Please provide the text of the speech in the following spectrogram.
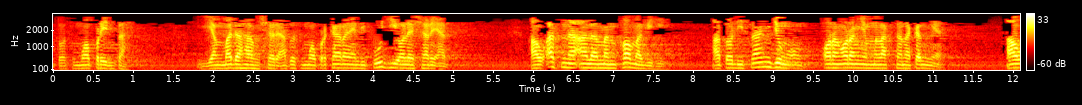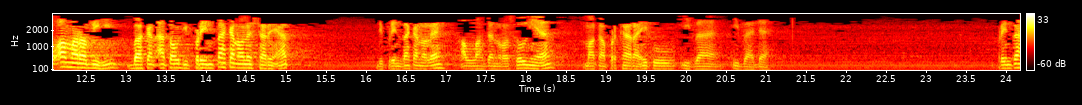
atau semua perintah yang madahah syariat atau semua perkara yang dipuji oleh syariat. Au asna ala man qama bihi. Atau disanjung orang-orang yang melaksanakannya. Au amara bihi. Bahkan atau diperintahkan oleh syariat. Diperintahkan oleh Allah dan Rasulnya. Maka perkara itu ibadah. Perintah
